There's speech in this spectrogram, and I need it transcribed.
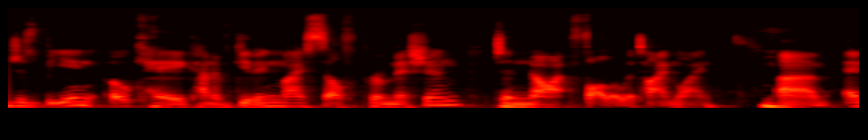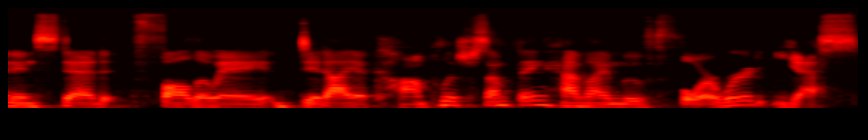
just being okay, kind of giving myself permission to not follow a timeline. Mm-hmm. Um, and instead follow a did I accomplish something? Have I moved forward? Yes.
